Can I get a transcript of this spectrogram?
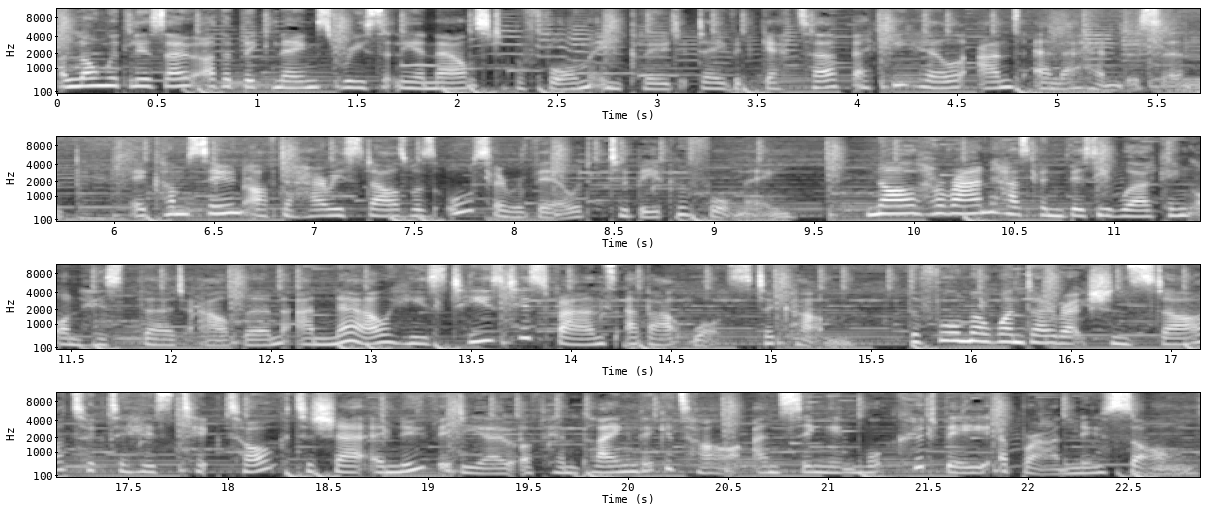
Along with Lizzo, other big names recently announced to perform include David Guetta, Becky Hill, and Ella Henderson. It comes soon after Harry Styles was also revealed to be performing. Niall Horan has been busy working on his third album, and now he's teased his fans about what's to come. The former One Direction star took to his TikTok to share a new video of him playing the guitar and singing what could be a brand new song.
